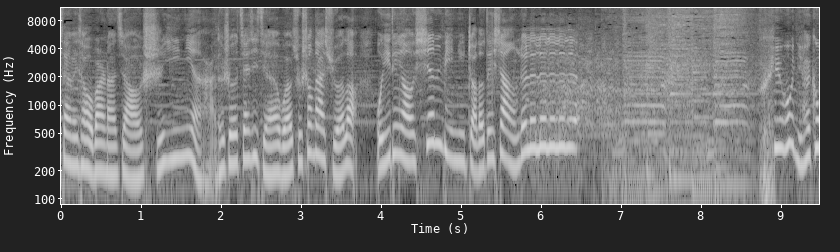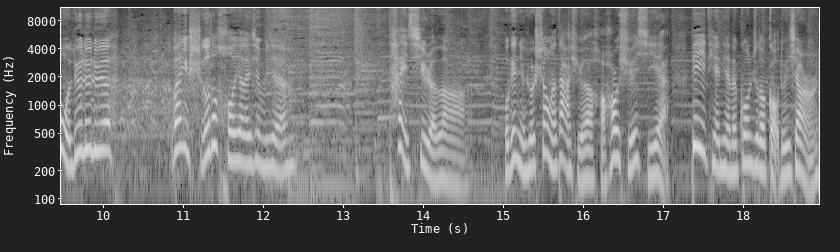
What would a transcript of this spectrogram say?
下一位小伙伴呢叫十一念啊，他说：“佳琪姐，我要去上大学了，我一定要先比你找到对象。”略略略略略略。哎呦，你还跟我略略略，我把你舌头薅下来信不信？太气人了！我跟你说，上了大学好好学习，别一天天的光知道搞对象。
